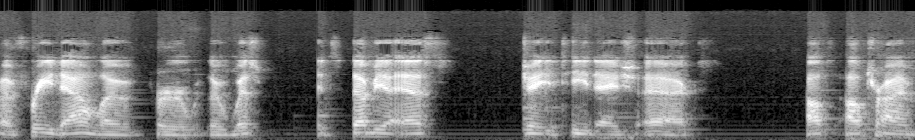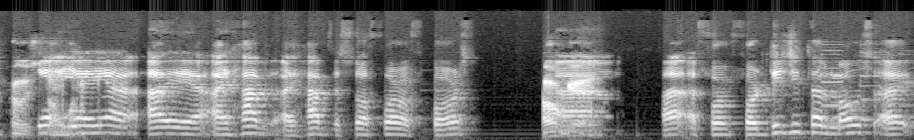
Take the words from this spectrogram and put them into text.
a free download for the whisper. It's WSJT-X. I'll I'll try and post. Yeah, yeah, yeah. I I have I have the software, of course. Oh, good. Uh, uh, for for digital modes, I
